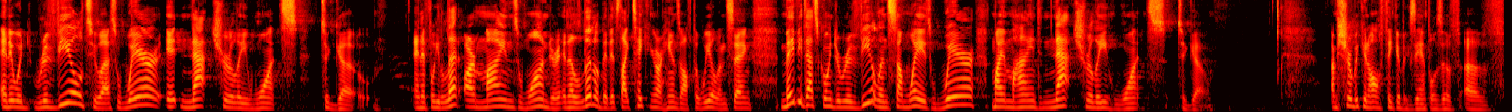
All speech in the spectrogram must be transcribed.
And it would reveal to us where it naturally wants to go. And if we let our minds wander in a little bit, it's like taking our hands off the wheel and saying, maybe that's going to reveal in some ways where my mind naturally wants to go. I'm sure we can all think of examples of, of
